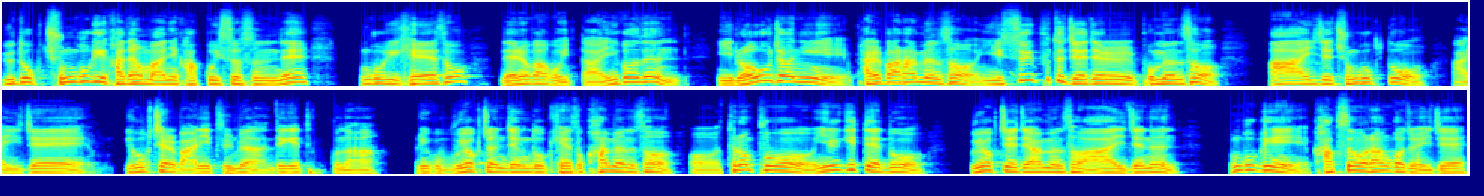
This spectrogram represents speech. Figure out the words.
유독 중국이 가장 많이 갖고 있었었는데 중국이 계속 내려가고 있다. 이거는 이 러우전이 발발하면서 이 스위프트 제재를 보면서 아 이제 중국도 아 이제 미국채를 많이 들면 안 되겠구나. 그리고 무역 전쟁도 계속하면서 어, 트럼프 일기 때도 무역 제재하면서 아 이제는 중국이 각성을 한 거죠. 이제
